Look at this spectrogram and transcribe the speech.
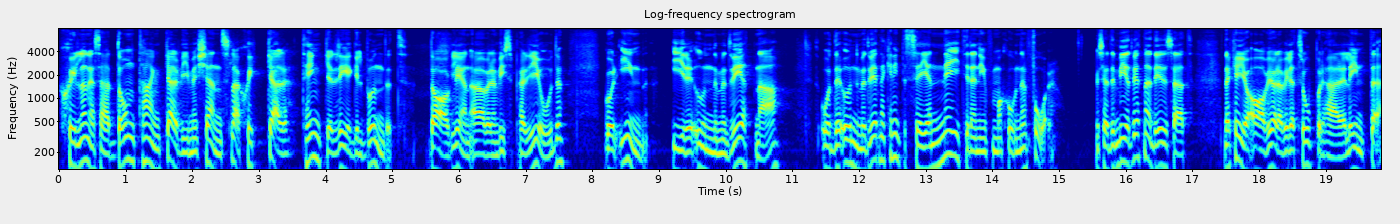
Skillnaden är så här, de tankar vi med känsla skickar, tänker regelbundet dagligen över en viss period går in i det undermedvetna och det undermedvetna kan inte säga nej till den information den får. Det, vill säga, det medvetna det är så att där kan jag avgöra, vill jag tro på det här eller inte?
